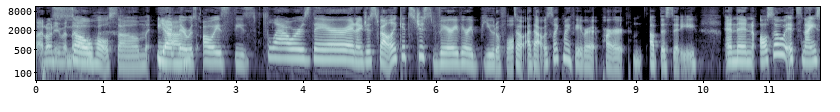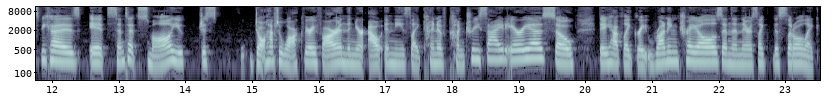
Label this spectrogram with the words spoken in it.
I don't even know. so know. wholesome. And Yeah. there was always these flowers there. And i just felt like it's just very very beautiful. So uh, that was like my favorite part of the city. And then also it's nice because it's since it's small you just don't have to walk very far and then you're out in these like kind of countryside areas. So they have like great running trails and then there's like this little like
